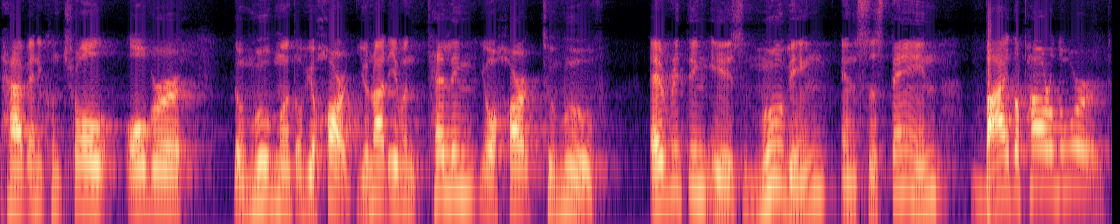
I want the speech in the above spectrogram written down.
have any control over the movement of your heart. You're not even telling your heart to move. Everything is moving and sustained by the power of the word.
